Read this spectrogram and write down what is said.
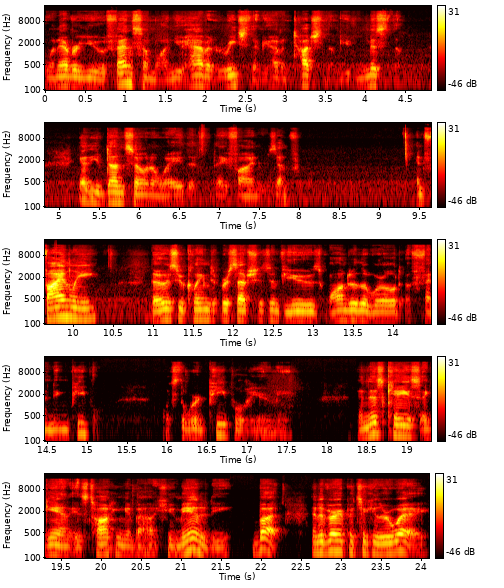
whenever you offend someone, you haven't reached them, you haven't touched them, you've missed them and you've done so in a way that they find resentful. And finally, those who cling to perceptions and views wander the world offending people. What's the word people here mean? In this case, again, it's talking about humanity, but in a very particular way.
